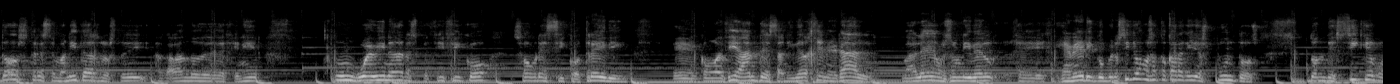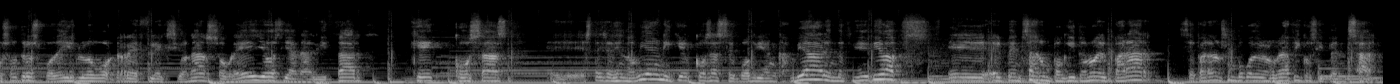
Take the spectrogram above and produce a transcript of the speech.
dos, tres semanitas, lo estoy acabando de definir, un webinar específico sobre psicotrading. Eh, como decía antes, a nivel general, ¿vale? Es un nivel eh, genérico, pero sí que vamos a tocar aquellos puntos donde sí que vosotros podéis luego reflexionar sobre ellos y analizar qué cosas eh, estáis haciendo bien y qué cosas se podrían cambiar. En definitiva, el pensar un poquito, ¿no? El parar, separarnos un poco de los gráficos y pensar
